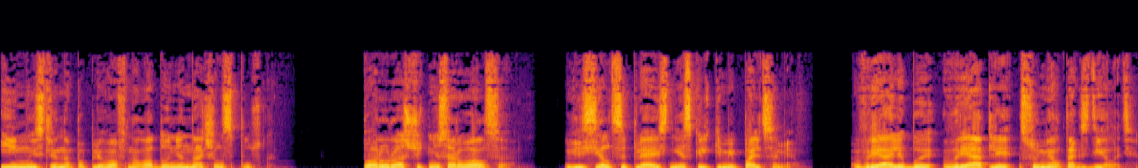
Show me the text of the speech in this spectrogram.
и, мысленно поплевав на ладони, начал спуск. Пару раз чуть не сорвался. Висел, цепляясь несколькими пальцами. В реале бы вряд ли сумел так сделать.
